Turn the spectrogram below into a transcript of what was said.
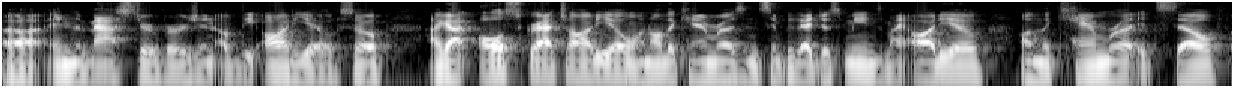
uh, in the master version of the audio. So I got all scratch audio on all the cameras, and simply that just means my audio on the camera itself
